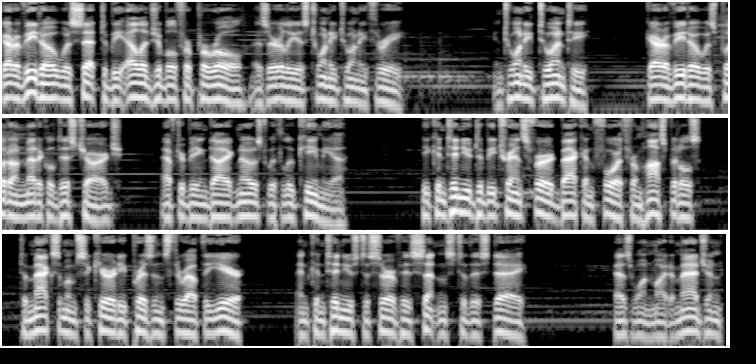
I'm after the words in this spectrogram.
Garavito was set to be eligible for parole as early as 2023. In 2020, Garavito was put on medical discharge after being diagnosed with leukemia. He continued to be transferred back and forth from hospitals to maximum security prisons throughout the year and continues to serve his sentence to this day. As one might imagine,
